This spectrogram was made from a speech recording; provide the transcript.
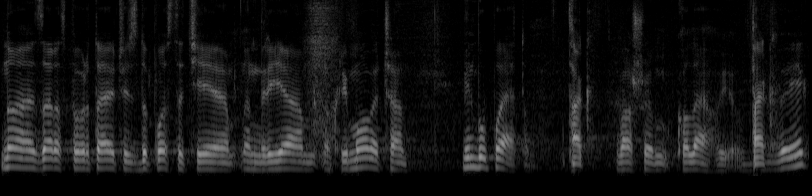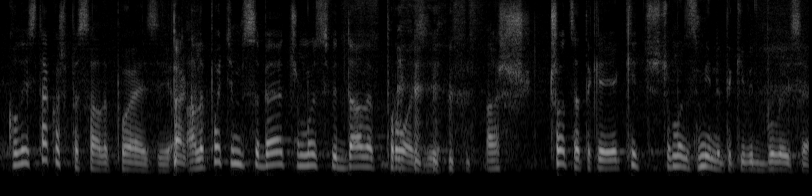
Ну а зараз, повертаючись до постаті Андрія Охрімовича, він був поетом, Так. вашим колегою. Так. Ви колись також писали поезії, Так. але потім себе чомусь віддали прозі. А що це таке? Які чому зміни такі відбулися?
